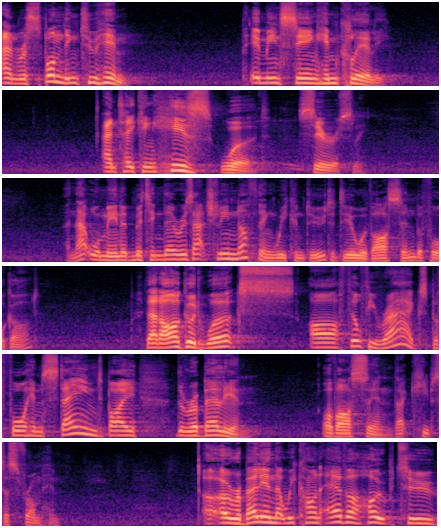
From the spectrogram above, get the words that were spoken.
and responding to him. It means seeing him clearly and taking his word seriously. And that will mean admitting there is actually nothing we can do to deal with our sin before God. That our good works are filthy rags before Him, stained by the rebellion of our sin that keeps us from Him. A rebellion that we can't ever hope to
